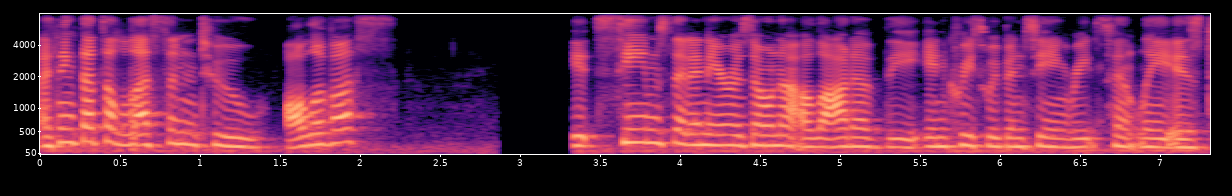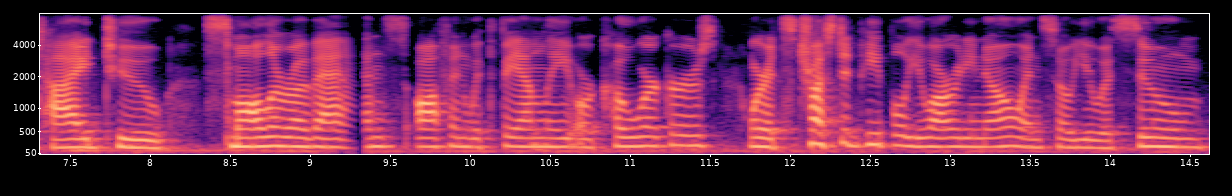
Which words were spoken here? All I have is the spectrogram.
I think that's a lesson to all of us. It seems that in Arizona, a lot of the increase we've been seeing recently is tied to smaller events, often with family or coworkers, where it's trusted people you already know, and so you assume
